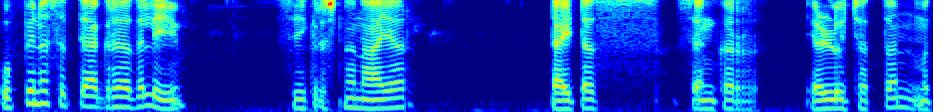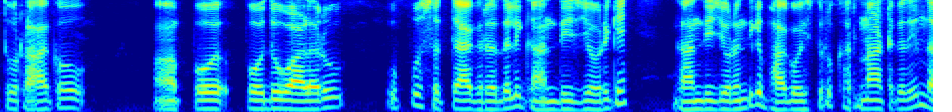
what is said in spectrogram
ಉಪ್ಪಿನ ಸತ್ಯಾಗ್ರಹದಲ್ಲಿ ಶ್ರೀಕೃಷ್ಣ ನಾಯರ್, ಟೈಟಸ್ ಶಂಕರ್, ಎಳ್ಳು ಚತ್ತನ್ ಮತ್ತು ರಾಘವ್ ಪೋ, ಪೋದುವಾಳರು ಉಪ್ಪು ಸತ್ಯಾಗ್ರಹದಲ್ಲಿ ಗಾಂಧೀಜಿಯವರಿಗೆ, ಗಾಂಧೀಜಿಯವರೊಂದಿಗೆ ಭಾಗವಹಿಸಿದರು. ಕರ್ನಾಟಕದಿಂದ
